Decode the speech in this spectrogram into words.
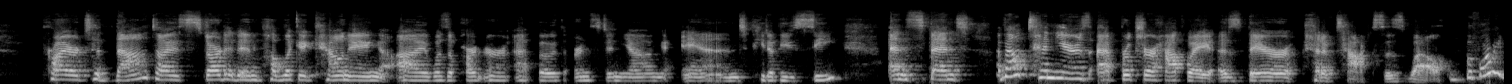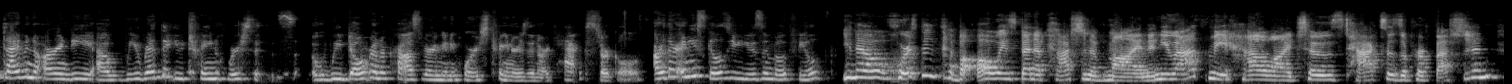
Prior to that, I started in public accounting. I was a partner at both Ernst & Young and PwC and spent about 10 years at Berkshire Hathaway as their head of tax as well. Before we dive into R&D, uh, we read that you train horses. We don't run across very many horse trainers in our tax circles. Are there any skills you use in both fields? You know, horses have always been a passion of mine. And you asked me how I chose tax as a profession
